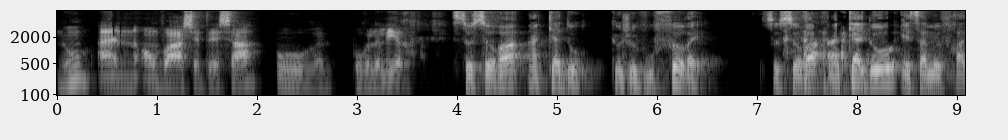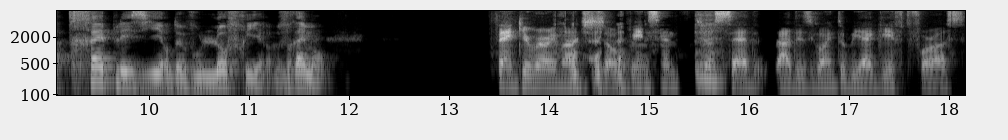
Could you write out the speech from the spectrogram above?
nous, et on va acheter ça pour, pour le lire. Ce sera un cadeau que je vous ferai. Ce sera un cadeau et ça me fera très plaisir de vous l'offrir, vraiment. Thank you very much. So Vincent just said that it's going to be a gift for us.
